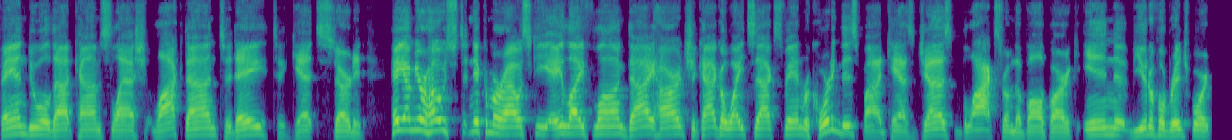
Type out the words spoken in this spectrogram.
fanduel.com slash locked on today to get started. Hey, I'm your host, Nick Morawski, a lifelong die-hard Chicago White Sox fan, recording this podcast just blocks from the ballpark in beautiful Bridgeport.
